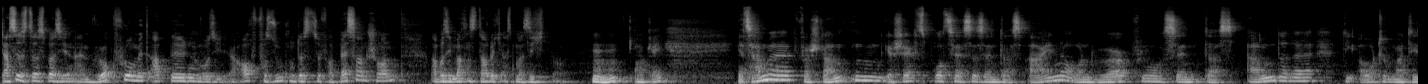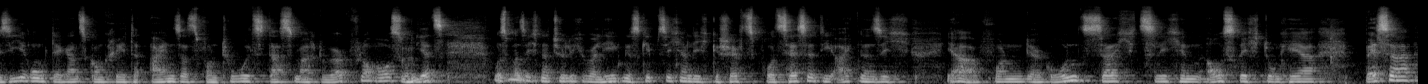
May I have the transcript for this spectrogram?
Das ist das, was Sie in einem Workflow mit abbilden, wo Sie auch versuchen, das zu verbessern schon, aber Sie machen es dadurch erstmal sichtbar. Mhm, okay. Jetzt haben wir verstanden, Geschäftsprozesse sind das eine und Workflows sind das andere. Die Automatisierung, der ganz konkrete Einsatz von Tools, das macht Workflow aus. Mhm. Und jetzt muss man sich natürlich überlegen, es gibt sicherlich Geschäftsprozesse, die eignen sich ja, von der grundsätzlichen Ausrichtung her besser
